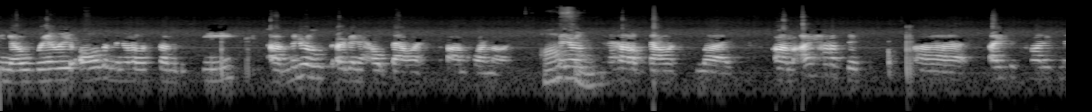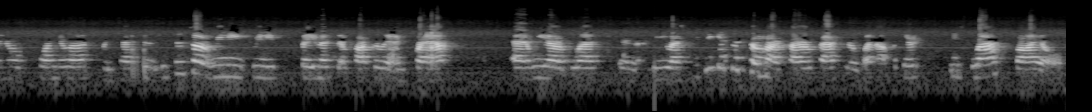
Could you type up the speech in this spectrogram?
you know, really all the minerals from the sea. Uh, minerals are going to help balance um, hormones. Minerals Awesome. to help balance blood. Um, I have this uh, isotonic mineral formula for intestine. This is a really, really famous and popular in France, and we have less in the U.S. You think chiropractor or whatnot, but there's these glass vials,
